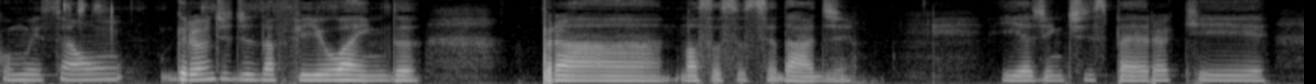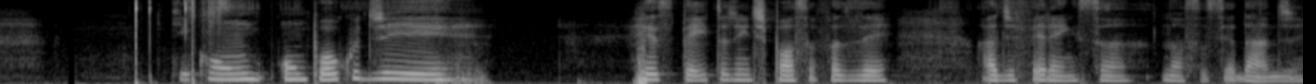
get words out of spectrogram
Como isso é um grande desafio ainda para nossa sociedade. E a gente espera que, que com um, pouco de respeito a gente possa fazer a diferença na sociedade.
